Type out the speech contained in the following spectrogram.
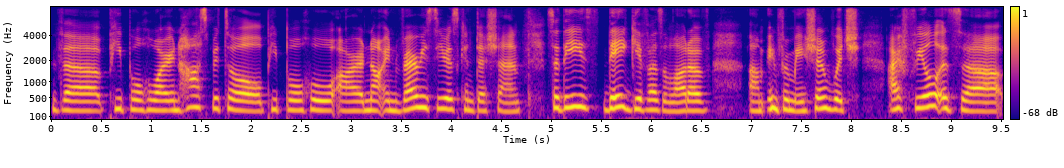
the people who are in hospital, people who are not in very serious condition. So these they give us a lot of um, information, which I feel is a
